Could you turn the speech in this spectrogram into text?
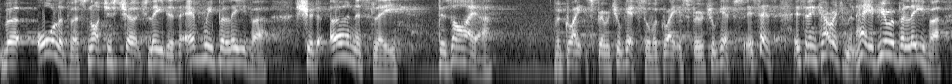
that all of us, not just church leaders, every believer should earnestly desire the great spiritual gifts or the greatest spiritual gifts. It says, it's an encouragement. Hey, if you're a believer,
